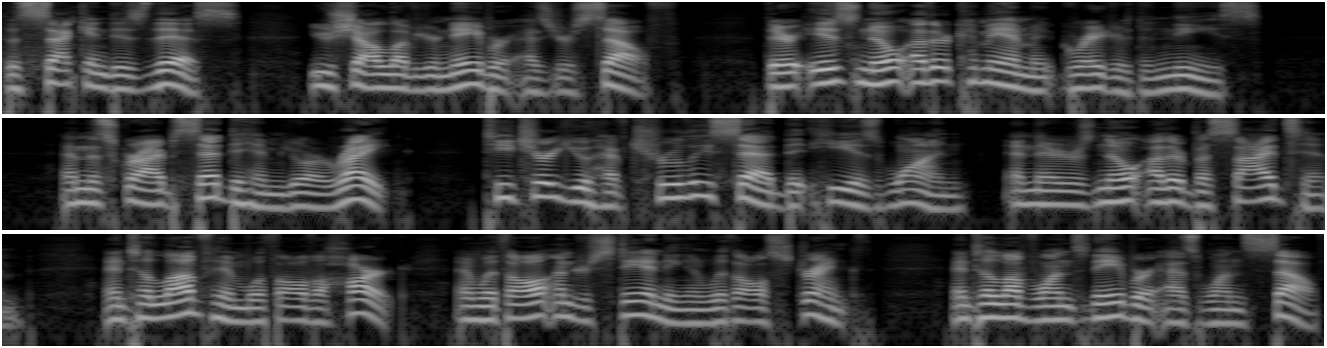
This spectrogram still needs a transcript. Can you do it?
The second is this You shall love your neighbor as yourself. There is no other commandment greater than these. And the scribe said to him, You are right. Teacher, you have truly said that he is one, and there is no other besides him, and to love him with all the heart, and with all understanding, and with all strength and to love one's neighbor as oneself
